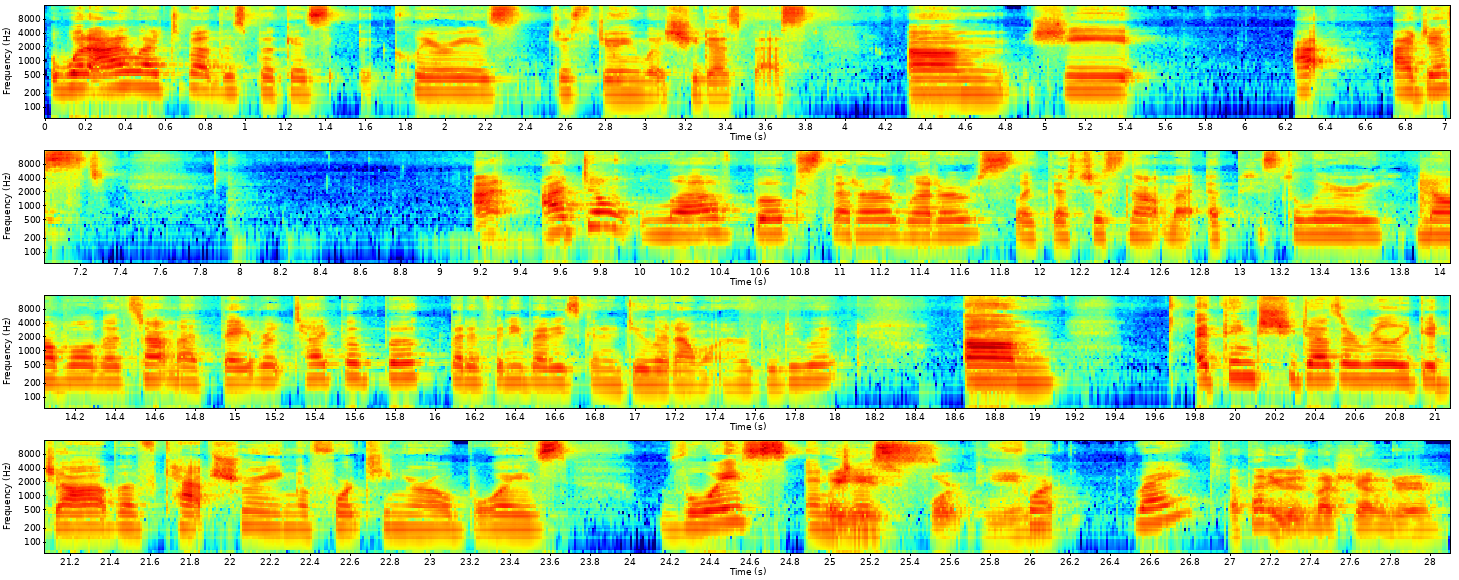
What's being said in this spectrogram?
what I liked about this book is Cleary is just doing what she does best. Um, she, I, I just, I, I don't love books that are letters. Like, that's just not my epistolary novel. That's not my favorite type of book. But if anybody's going to do it, I want her to do it. Um, I think she does a really good job of capturing a 14 year old boy's voice and Wait, just he's 14? for- right? I thought he was much younger.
